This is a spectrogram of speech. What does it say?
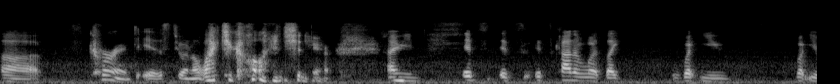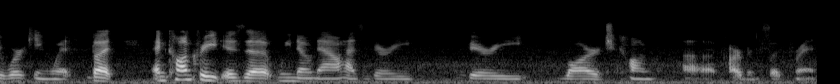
uh, current is to an electrical engineer. I mean, it's it's it's kind of what like what you what you're working with, but and concrete is a we know now has a very very large con, uh, carbon footprint.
